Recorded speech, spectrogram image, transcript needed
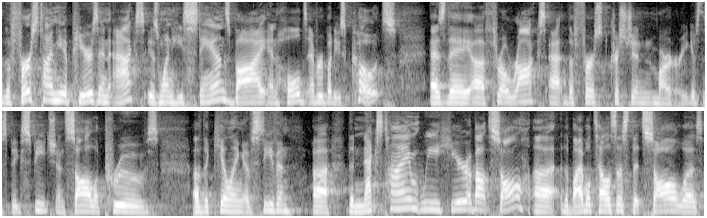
The first time he appears in Acts is when he stands by and holds everybody's coats as they uh, throw rocks at the first Christian martyr. He gives this big speech, and Saul approves of the killing of Stephen. Uh, the next time we hear about Saul, uh, the Bible tells us that Saul was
